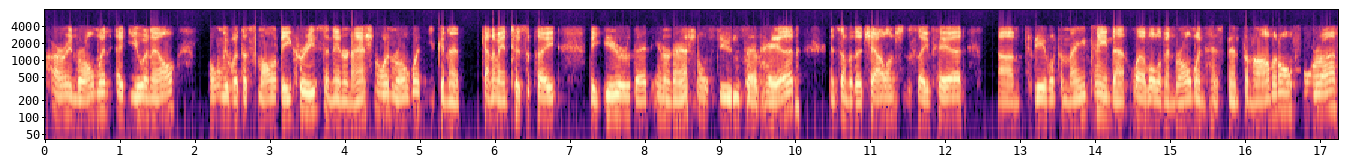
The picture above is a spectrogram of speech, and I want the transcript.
our enrollment at UNL only with a small decrease in international enrollment. You can kind of anticipate the year that international students have had and some of the challenges they've had. Um, to be able to maintain that level of enrollment has been phenomenal for us.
